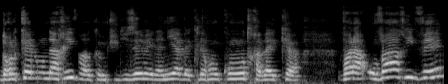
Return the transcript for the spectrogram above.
dans lequel on arrive, hein, comme tu disais Mélanie, avec les rencontres, avec... Euh, voilà, on va arriver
